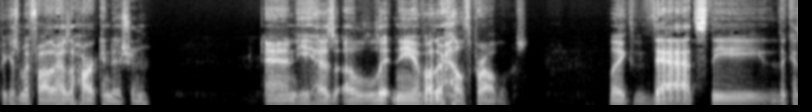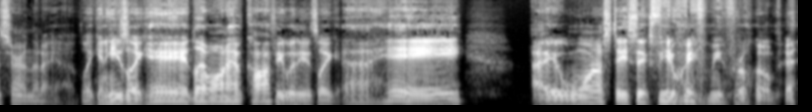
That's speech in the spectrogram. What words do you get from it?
because my father has a heart condition and he has a litany of other health problems. Like that's the the concern that I have. Like and he's like, "Hey, I'd want to have coffee with you." It's like, uh, "Hey, I want to stay 6 feet away from you for a little bit."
